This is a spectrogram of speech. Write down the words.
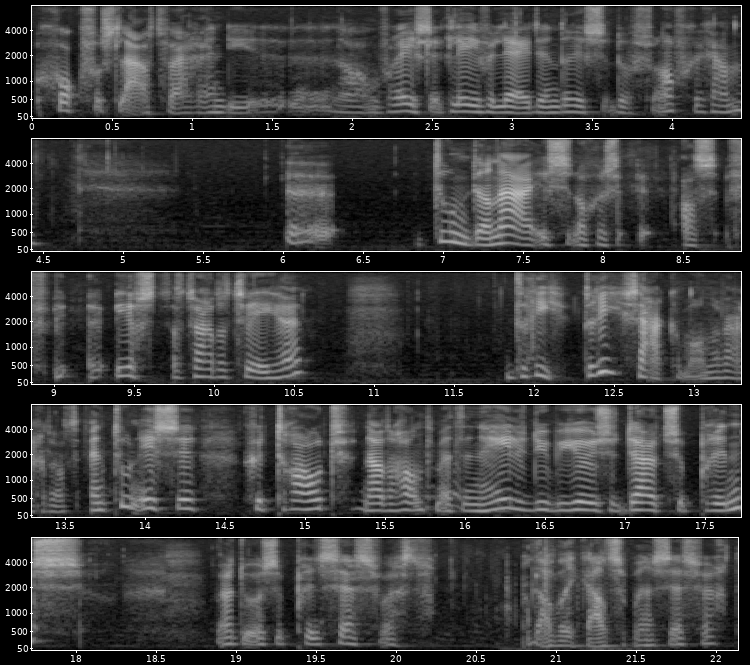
gokverslaafd waren en die eh, nou, een vreselijk leven leidden. En daar is ze dus vanaf gegaan. Toen daarna is ze nog eens als... Eerst, dat waren er twee hè? Drie, drie zakenmannen waren dat. En toen is ze getrouwd naar de hand met een hele dubieuze Duitse prins. Waardoor ze prinses was. De Amerikaanse prinses werd.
